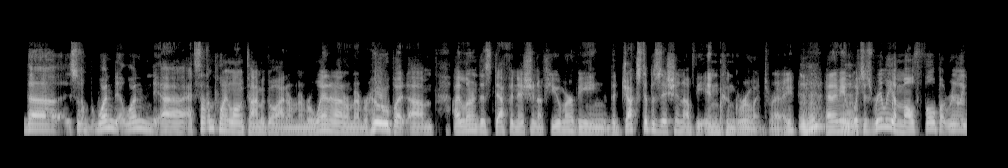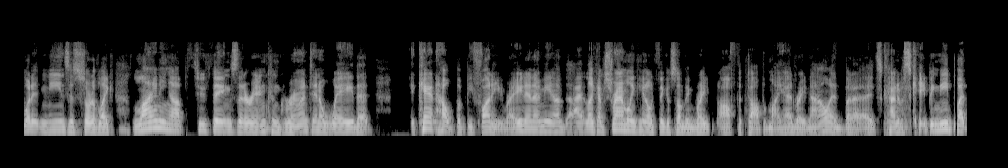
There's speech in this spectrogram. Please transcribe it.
the so one one uh at some point a long time ago i don't remember when and i don't remember who but um i learned this definition of humor being the juxtaposition of the incongruent right mm-hmm. and i mean mm-hmm. which is really a mouthful but really what it means is sort of like lining up two things that are incongruent in a way that it can't help but be funny, right? And I mean, I'm I, like I'm scrambling, you know, think of something right off the top of my head right now, and but it's kind of escaping me. But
